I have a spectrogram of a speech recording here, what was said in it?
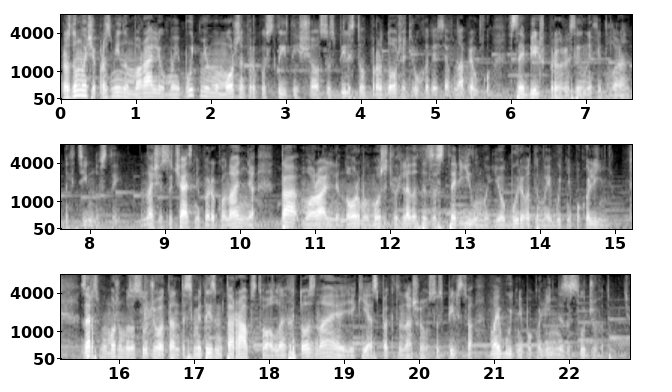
Роздумуючи про зміну моралі в майбутньому, можна припустити, що суспільство продовжить рухатися в напрямку все більш прогресивних і толерантних цінностей. Наші сучасні переконання та моральні норми можуть виглядати застарілими і обурювати майбутнє покоління. Зараз ми можемо засуджувати антисемітизм та рабство, але хто знає, які аспекти нашого суспільства майбутнє покоління засуджуватимуть.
